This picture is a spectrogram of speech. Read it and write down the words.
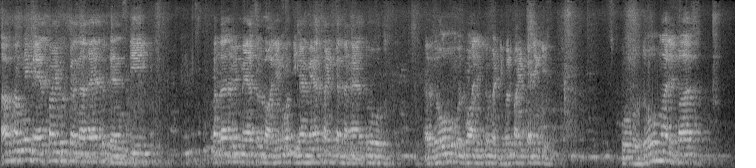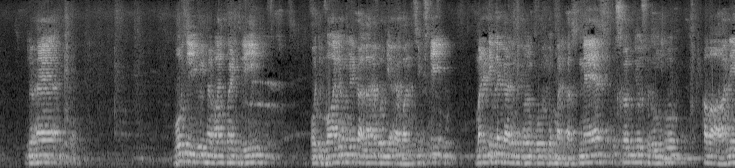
اب ہم نے میس فائنڈ آؤٹ کرنا ہے تو ڈینسٹی پتہ ہے ہمیں میس اور والیوم ہوتی ہے میس فائنڈ کرنا ہے تو رو اور والیوم کو ملٹیپل فائنڈ کریں گے۔ تو رو ہمارے پاس جو ہے، وہ چیز ہوئی ہے ون پوائنٹ تھری اور جو والیوم نے نکالا ہے وہ دیا ہے ون سکسٹی ملٹیپلائی کر دیں گے دونوں کو ہمارے پاس میس اس وقت جو اس روم کو ہوا نے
